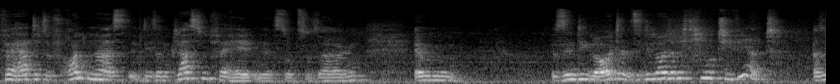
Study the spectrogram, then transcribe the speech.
verhärtete Fronten hast, in diesem Klassenverhältnis sozusagen, ähm, sind, die Leute, sind die Leute richtig motiviert. Also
